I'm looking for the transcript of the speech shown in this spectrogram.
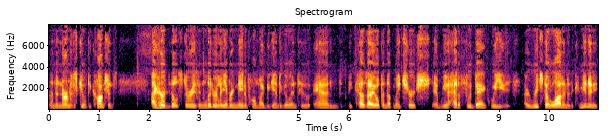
an enormous guilty conscience. I heard those stories in literally every native home I began to go into, and because I opened up my church and we had a food bank, we I reached out a lot into the community.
